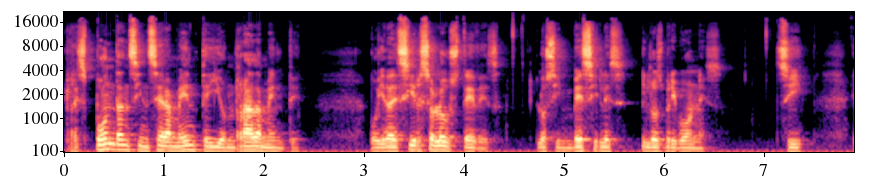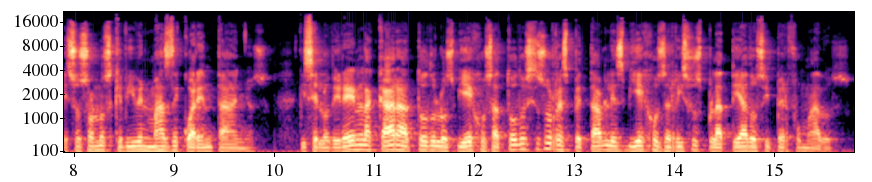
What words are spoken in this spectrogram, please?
Respondan sinceramente y honradamente. Voy a decírselo a ustedes, los imbéciles y los bribones. Sí, esos son los que viven más de cuarenta años, y se lo diré en la cara a todos los viejos, a todos esos respetables viejos de rizos plateados y perfumados.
